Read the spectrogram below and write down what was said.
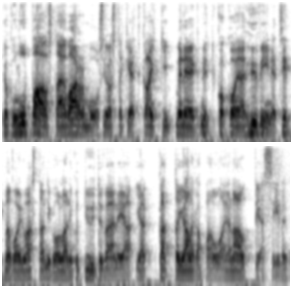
joku lupaus tai varmuus jostakin, että kaikki menee nyt koko ajan hyvin, että sitten mä voin vastaan niin olla niin tyytyväinen ja, ja katsoa jalkapalloa ja nauttia siitä. Et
